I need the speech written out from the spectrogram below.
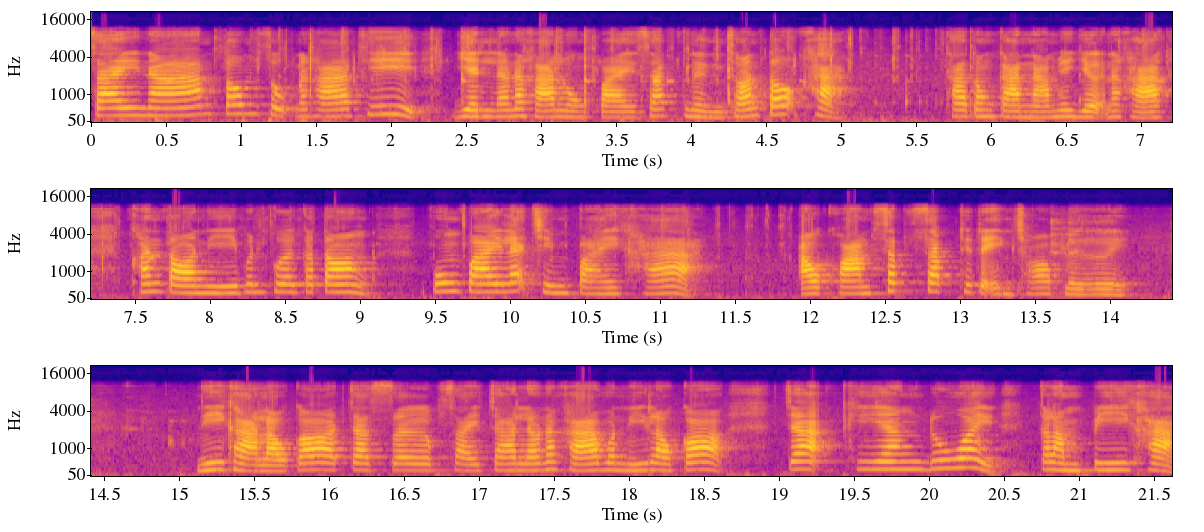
ใส่น้ำต้มสุกนะคะที่เย็นแล้วนะคะลงไปสัก 1 ช้อนโต๊ะค่ะ ถ้าต้องการน้ำเยอะๆนะคะ ขั้นตอนนี้เพื่อนๆก็ต้อง ปรุงไปและชิมไปค่ะ เอาความแซ่บๆที่ตัวเองชอบเลย นี่ค่ะเราก็จะเสิร์ฟใส่จานแล้วนะคะ วันนี้เราก็จะเคียงด้วยกล่ำปีค่ะ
